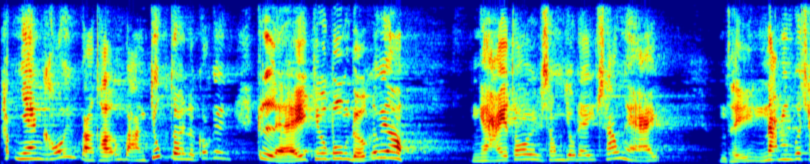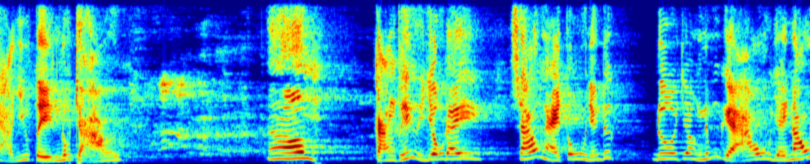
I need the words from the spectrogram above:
Thắp nhang khói, bàn thờ ông bàn chút thôi là có cái cái lệ chưa buông được đó biết không? Ngày thôi, xong vô đây sáu ngày. Thì năm có xài nhiêu tiền đâu chợ không, cần thiết thì vô đây sáu ngày tu những đức đưa cho nấm gạo về nấu.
